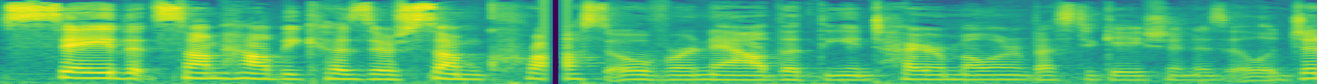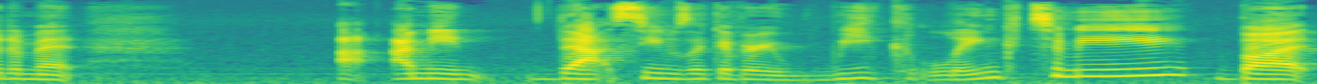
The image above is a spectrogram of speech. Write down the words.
say that somehow because there's some crossover now that the entire Mueller investigation is illegitimate, I, I mean, that seems like a very weak link to me, but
